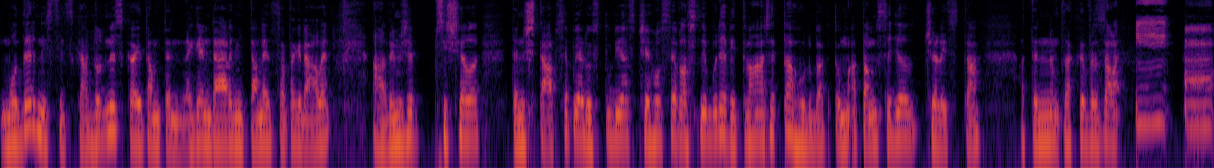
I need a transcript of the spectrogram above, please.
modernistická. Dodneska je tam ten legendární tanec a tak dále. A vím, že přišel ten štáb se do studia, z čeho se vlastně bude vytvářet ta hudba k tomu a tam seděl čelista a ten takhle vrzal i, o,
